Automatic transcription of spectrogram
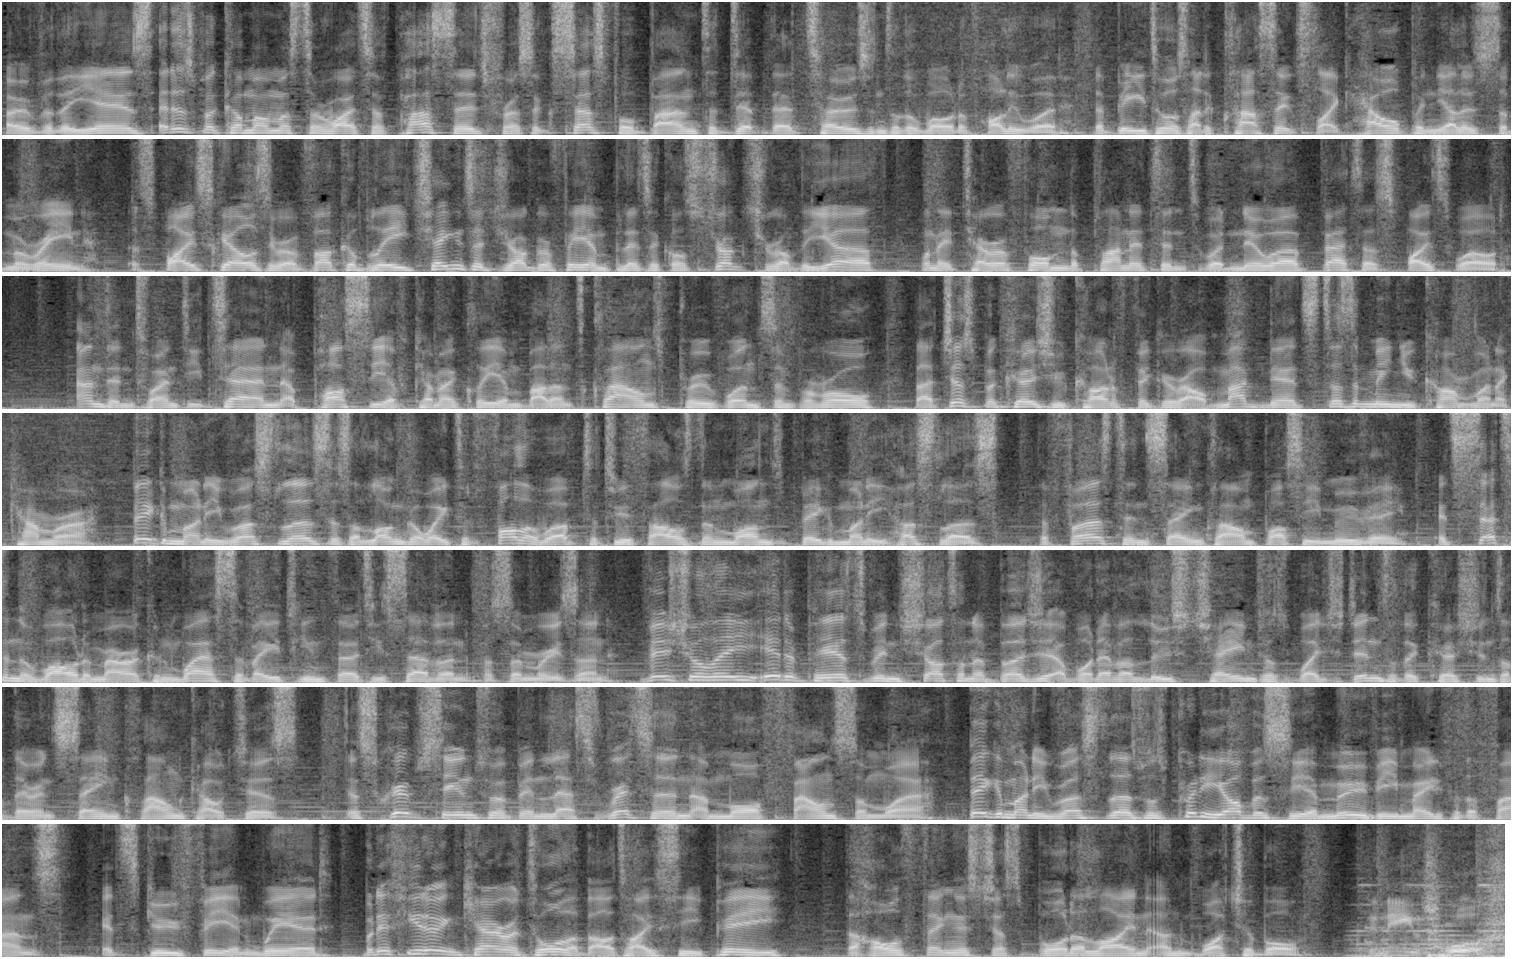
Over the years, it has become almost a rite of passage for a successful band to dip their toes into the world of Hollywood. The Beatles had classics like Help and Yellow Submarine. The Spice Girls irrevocably changed the geography and political structure of the Earth when they terraformed the planet into a newer, better spice world. And in 2010, a posse of chemically imbalanced clowns proved once and for all that just because you can't figure out magnets doesn't mean you can't run a camera. Big Money Rustlas is a long-awaited follow-up to 2001's Big Money Hustlas, the first Insane Clown Posse movie. It's set in the wild American West of 1837 for some reason. Visually, it appears to have been shot on a budget of whatever loose change was wedged into the cushions of their insane clown couches. The script seems to have been less written and more found somewhere. Big Money Rustlas was pretty obviously a movie made for the fans fans. It's goofy and weird, but if you don't care at all about ICP, the whole thing is just borderline unwatchable. The name's Wolf.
